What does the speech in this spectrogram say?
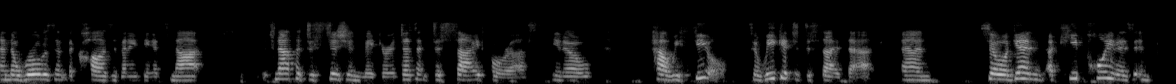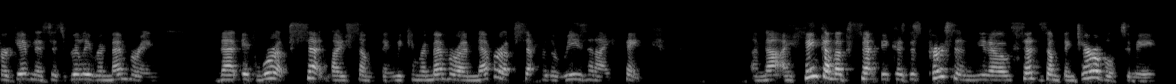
And the world isn't the cause of anything. It's not it's not the decision maker. It doesn't decide for us you know how we feel. So we get to decide that. And so again a key point is in forgiveness is really remembering that if we're upset by something we can remember i'm never upset for the reason i think. I'm not i think i'm upset because this person you know said something terrible to me.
